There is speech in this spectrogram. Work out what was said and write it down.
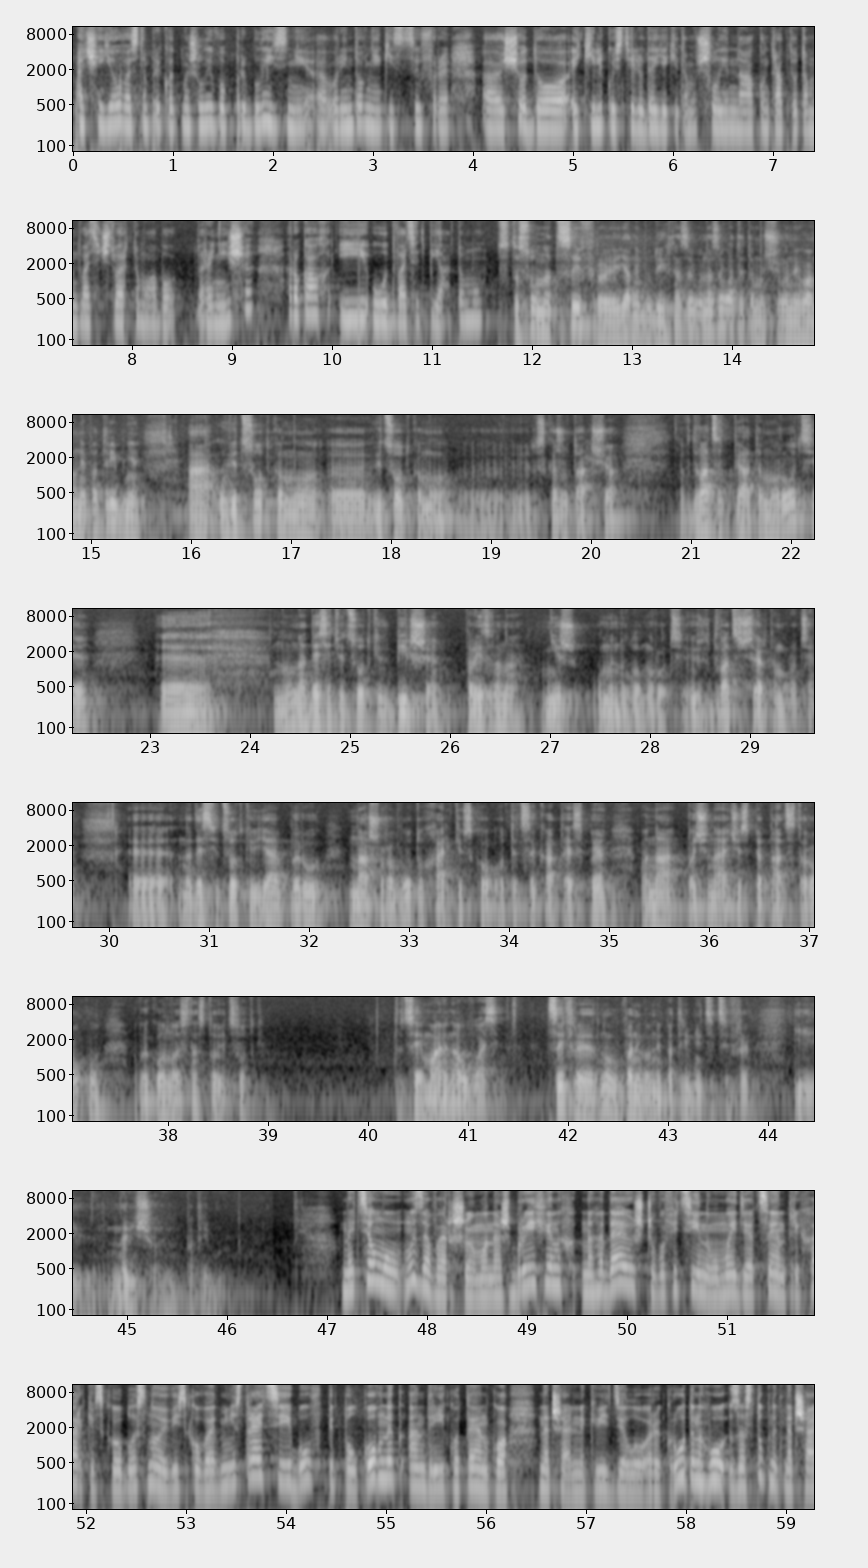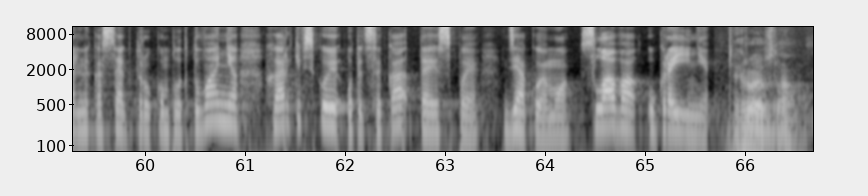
А чи є у вас, наприклад, можливо, приблизні е, орієнтовні якісь цифри е, щодо кількості людей, які там йшли на контракту там у 24-му або раніше роках, і у 25-му? Стосовно цифр, я не буду їх назив- називати, тому що вони вам не потрібні. А у відсоткому, е, відсоткому скажу так, що в 25-му році ну, на 10% більше призвано, ніж у минулому році, в 24-му році. Е, На 10% я беру нашу роботу Харківського ОТЦК та СП. Вона, починаючи з 15 року, виконувалась на 100%. То це я маю на увазі. Цифри, ну вони вам не потрібні, ці цифри, і навіщо вони потрібні? На цьому ми завершуємо наш брифінг. Нагадаю, що в офіційному медіа-центрі Харківської обласної військової адміністрації був підполковник Андрій Котенко, начальник відділу рекрутингу, заступник начальника сектору комплектування Харківської ОТЦК та СП. Дякуємо. Слава Україні! Героям слава!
